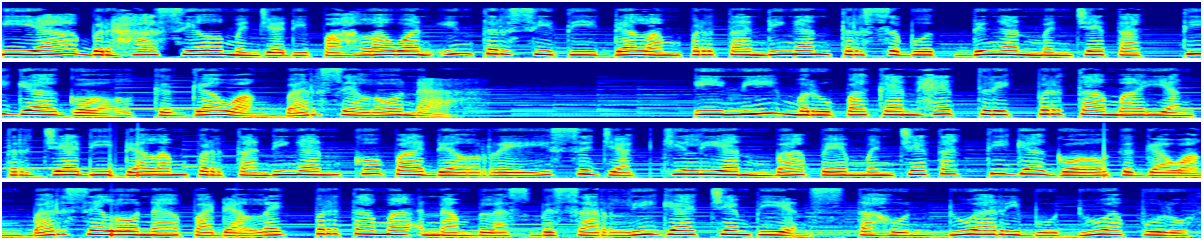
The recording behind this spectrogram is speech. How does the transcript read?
Ia berhasil menjadi pahlawan Intercity dalam pertandingan tersebut dengan mencetak tiga gol ke gawang Barcelona. Ini merupakan hat-trick pertama yang terjadi dalam pertandingan Copa del Rey sejak Kylian Mbappe mencetak tiga gol ke gawang Barcelona pada leg pertama 16 besar Liga Champions tahun 2020-21.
